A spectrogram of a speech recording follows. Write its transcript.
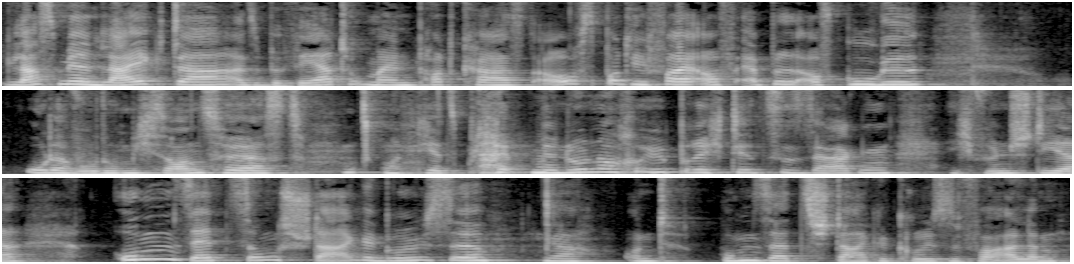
Lass mir ein Like da, also bewerte meinen Podcast auf Spotify, auf Apple, auf Google oder wo du mich sonst hörst. Und jetzt bleibt mir nur noch übrig, dir zu sagen, ich wünsche dir umsetzungsstarke Grüße, ja, und umsatzstarke Grüße vor allem.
